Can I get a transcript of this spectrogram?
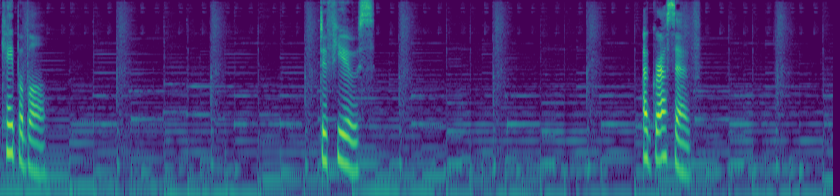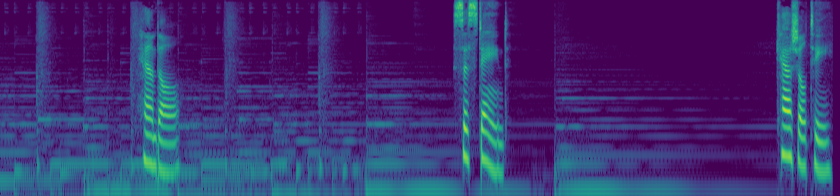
Capable. Diffuse. Aggressive. Handle. Sustained. Casualty.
